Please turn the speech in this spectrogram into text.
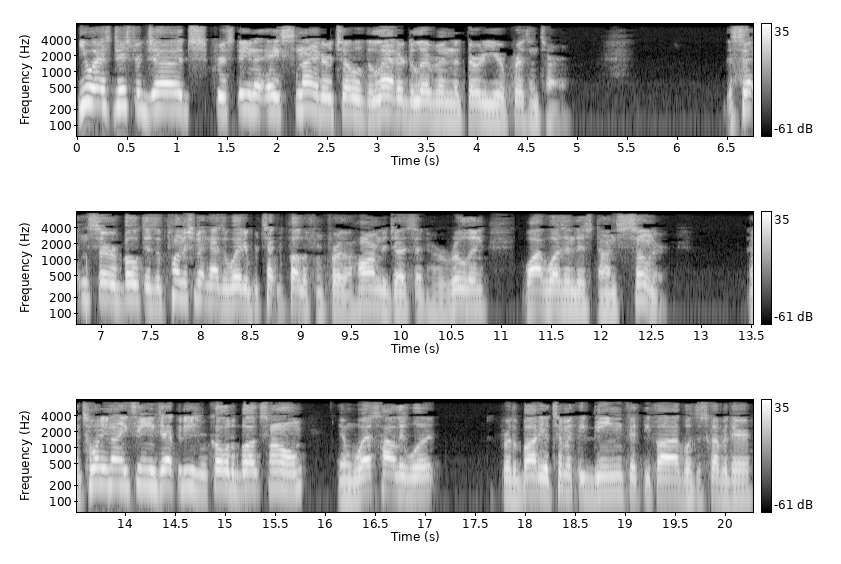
U.S. District Judge Christina A. Snyder chose the latter, delivering the 30 year prison term. The sentence served both as a punishment and as a way to protect the public from further harm, the judge said in her ruling. Why wasn't this done sooner? In 2019, deputies were called to Buck's home in West Hollywood for the body of Timothy Dean, 55, was discovered there.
